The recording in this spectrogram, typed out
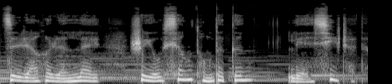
自然和人类是由相同的根联系着的。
